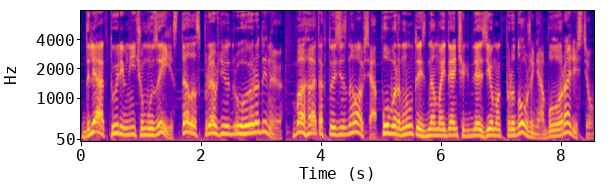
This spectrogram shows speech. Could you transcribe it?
Для акторів ніч у музеї стала справжньою другою родиною. Багато хто зізнавався, повернутись на майданчик для зйомок продовження було радістю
